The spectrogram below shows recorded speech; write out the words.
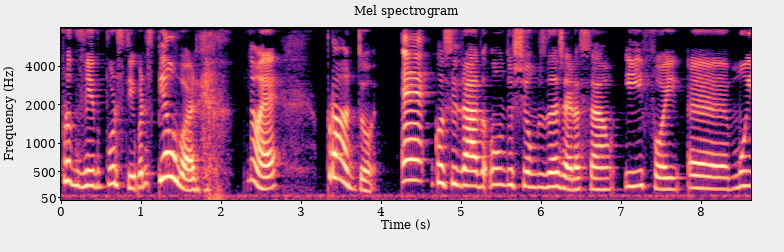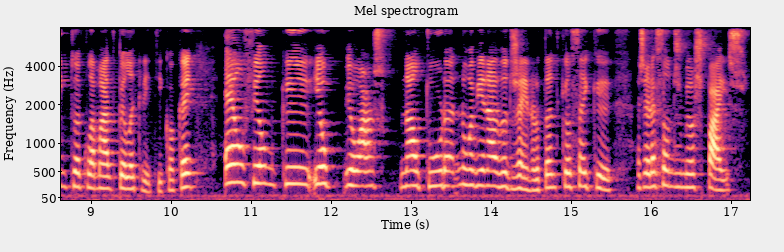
produzido por Steven Spielberg, não é? Pronto, é considerado um dos filmes da geração e foi uh, muito aclamado pela crítica, ok? É um filme que eu, eu acho que na altura não havia nada do género, tanto que eu sei que a geração dos meus pais,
